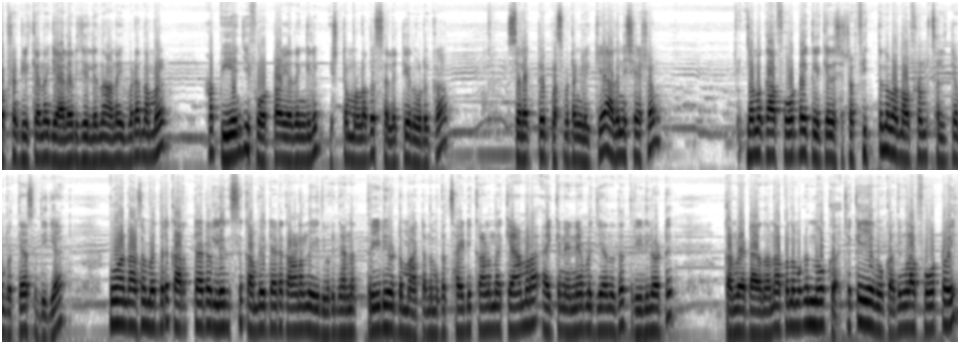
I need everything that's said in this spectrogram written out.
ഓപ്ഷൻ ക്ലിക്ക് ചെയ്യുന്ന ഗാലറി ചെല്ലുന്നതാണ് ഇവിടെ നമ്മൾ ആ പി എൻ ജി ഫോട്ടോ ഏതെങ്കിലും ഇഷ്ടമുള്ളത് സെലക്ട് ചെയ്ത് കൊടുക്കുക. സെലക്ട് പ്ലസ് ബട്ടൺ ക്ലിക്ക് ചെയ്യുക. അതിനുശേഷം നമുക്ക് ആ ഫോട്ടോയിൽ ക്ലിക്ക് ചെയ്ത ശേഷം ഫിറ്റ് എന്ന് പറഞ്ഞ ഓപ്ഷൻ സെലക്ട് ചെയ്യാൻ പ്രത്യേകം ശ്രദ്ധിക്കുക. മൂവാണ്ട് ആ എടുത്തിട്ട് കറക്റ്റായിട്ട് ലിറിക്സ് കംപ്ലീറ്റ് ആയിട്ട് കാണുന്ന രീതി വെക്കും ഞാൻ ത്രീ ഡിയിലോട്ട് മാറ്റാം. നമുക്ക് സൈഡിൽ കാണുന്ന ക്യാമറ ഐക്കൺ എനേബിൾ ചെയ്യുന്നത് ത്രീ ഡിയിലോട്ട് കൺവേർട്ട് ആകുന്നതാണ് അപ്പോൾ നമുക്ക് നോക്കുക. ചെക്ക് ചെയ്ത് നോക്കുക. നിങ്ങൾ ആ ഫോട്ടോയിൽ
